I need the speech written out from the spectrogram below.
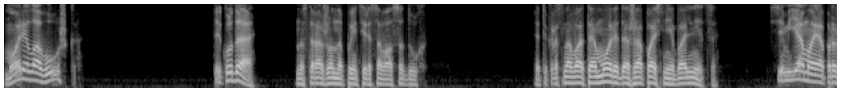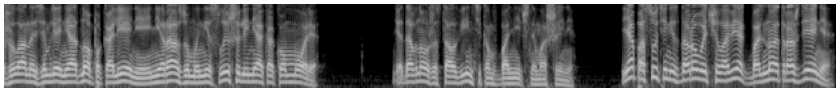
Море-ловушка. «Ты куда?» — настороженно поинтересовался дух. «Это красноватое море даже опаснее больницы. Семья моя прожила на земле не одно поколение, и ни разу мы не слышали ни о каком море. Я давно уже стал винтиком в больничной машине. Я, по сути, нездоровый человек, больной от рождения.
